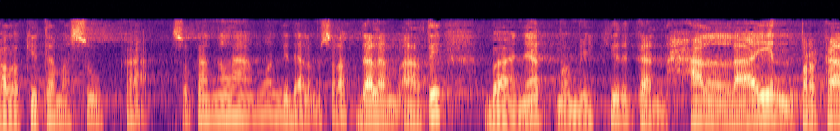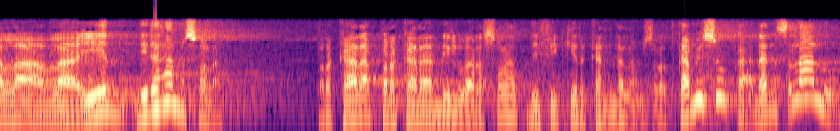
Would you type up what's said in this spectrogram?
Kalau kita mah suka suka ngelamun di dalam sholat dalam arti banyak memikirkan hal lain, perkara lain di dalam sholat. Perkara-perkara di luar sholat difikirkan dalam sholat. Kami suka dan selalu.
